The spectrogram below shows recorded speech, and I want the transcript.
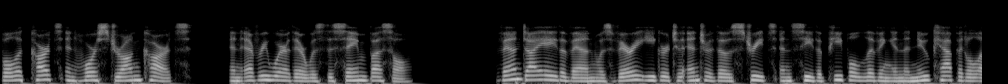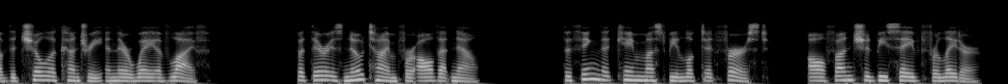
bullock carts and horse-drawn carts, and everywhere there was the same bustle. Vandiyathevan was very eager to enter those streets and see the people living in the new capital of the Chola country and their way of life. But there is no time for all that now. The thing that came must be looked at first, all fun should be saved for later.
